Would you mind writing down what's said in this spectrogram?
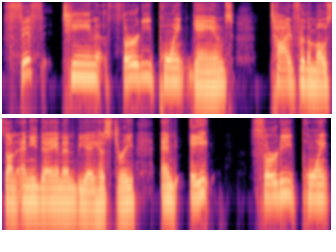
15 30 point games, tied for the most on any day in NBA history. And eight 30 point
